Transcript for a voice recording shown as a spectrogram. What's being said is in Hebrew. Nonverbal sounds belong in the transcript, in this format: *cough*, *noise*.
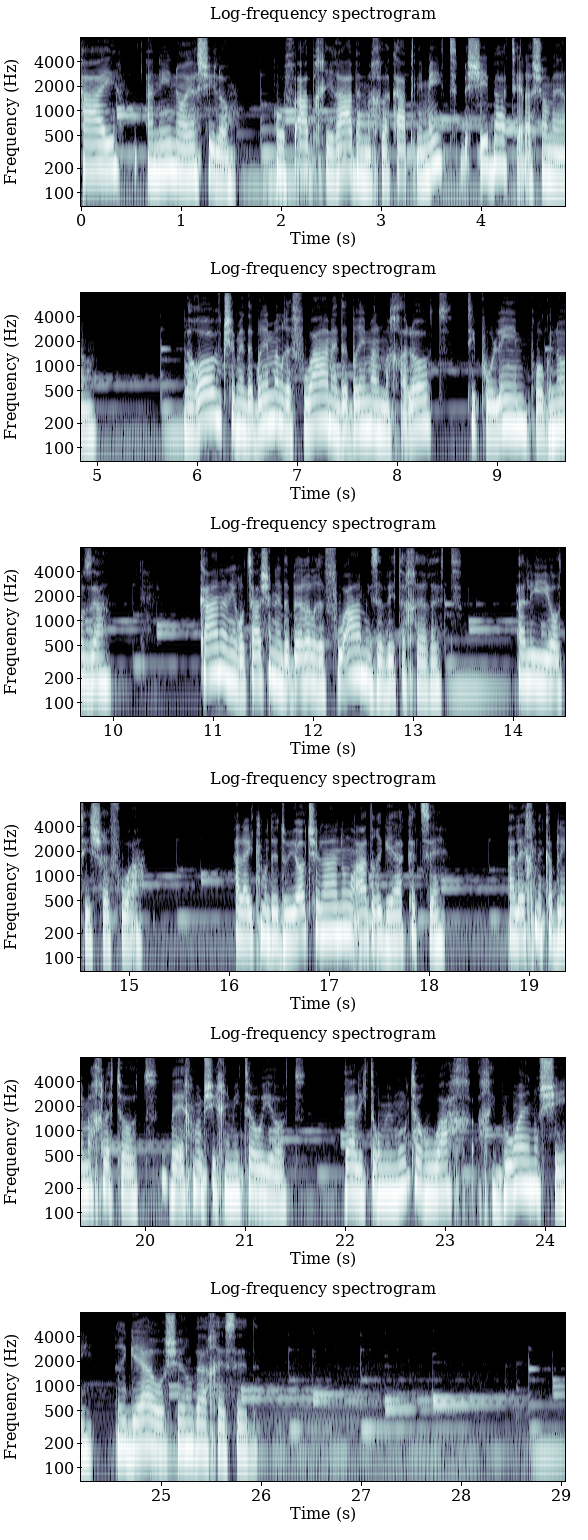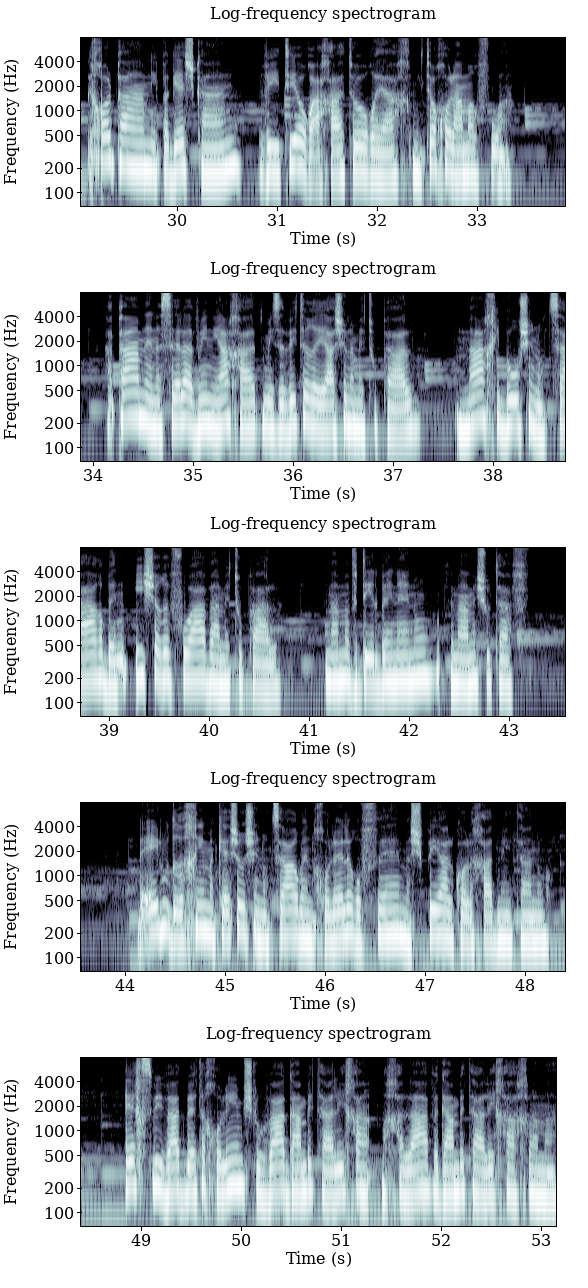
היי, אני נויה שילה, רופאה בכירה במחלקה פנימית בשיבא תל השומר. לרוב כשמדברים על רפואה מדברים על מחלות, טיפולים, פרוגנוזה. כאן אני רוצה שנדבר על רפואה מזווית אחרת, על להיות איש רפואה. על ההתמודדויות שלנו עד רגעי הקצה, על איך מקבלים החלטות ואיך ממשיכים מטעויות, ועל התרוממות הרוח, החיבור האנושי, רגעי האושר והחסד. בכל פעם ניפגש כאן, ואיתי אורחת או אורח מתוך עולם הרפואה. הפעם ננסה להבין יחד מזווית הראייה של המטופל, מה החיבור שנוצר בין איש הרפואה והמטופל, מה מבדיל בינינו ומה משותף. באילו דרכים הקשר שנוצר בין חולה לרופא משפיע על כל אחד מאיתנו. איך סביבת בית החולים שלובה גם בתהליך המחלה וגם בתהליך ההחלמה.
